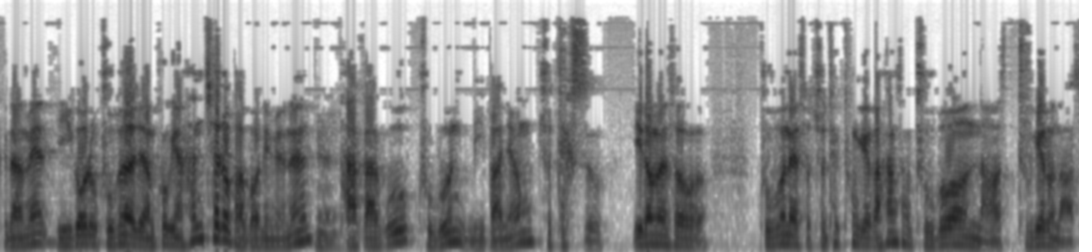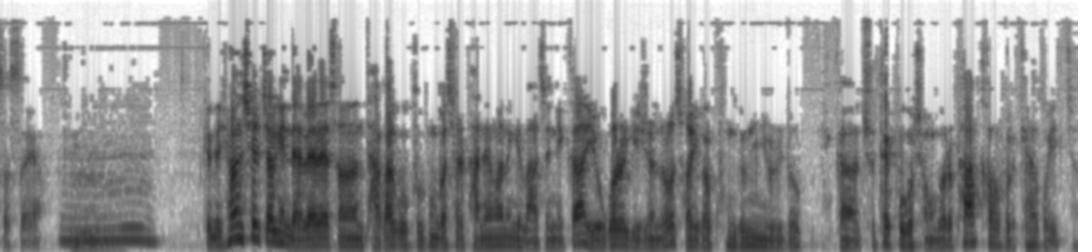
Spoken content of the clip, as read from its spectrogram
그 다음에 이거를 구분하지 않고 그냥 한 채로 봐버리면은 예. 다가구, 구분, 미반영, 주택수 이러면서 구분해서 주택 통계가 항상 두 번 나왔, 두 개로 나왔었어요. 음. 근데 현실적인 레벨에서는 다가구 구분 것을 반영하는 게 맞으니까 요거를 기준으로 저희가 공급률도 그러니까 주택 보급 정보를 파악하고 그렇게 하고 있죠.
